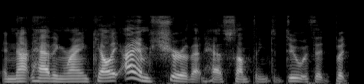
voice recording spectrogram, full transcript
and not having Ryan Kelly? I am sure that has something to do with it, but,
